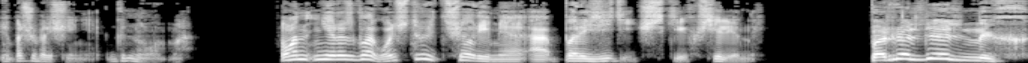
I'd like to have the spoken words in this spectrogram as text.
Прошу прощения, гнома. Он не разглагольствует все время о паразитических вселенных. «Параллельных!» —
